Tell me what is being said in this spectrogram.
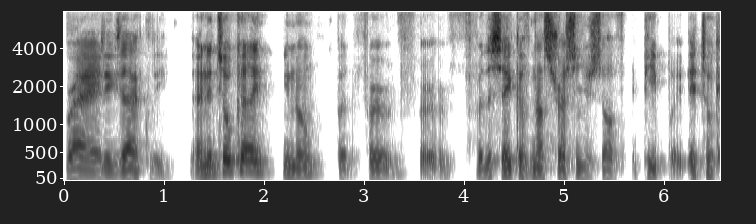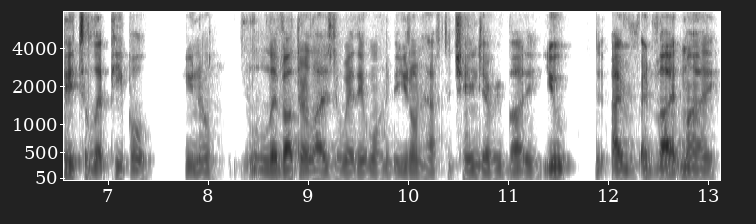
Right, exactly. And it's okay, you know, but for for for the sake of not stressing yourself, people it's okay to let people, you know, live out their lives the way they want to be. You don't have to change everybody. You I advise my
